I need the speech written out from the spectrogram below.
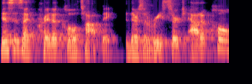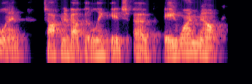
This is a critical topic. There's a research out of Poland talking about the linkage of A1 milk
